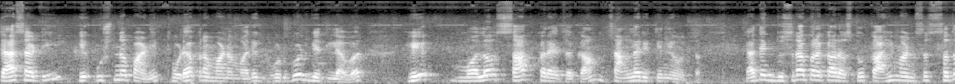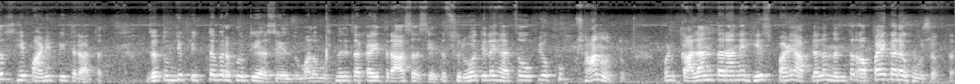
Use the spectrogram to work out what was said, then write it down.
त्यासाठी हे उष्ण पाणी थोड्या प्रमाणामध्ये घोटघोट घेतल्यावर हे मल साफ करायचं काम चांगल्या रीतीने होतं. यात एक दुसरा प्रकार असतो काही माणसं सतत हे पाणी पित राहतात. जर तुमची पित्त प्रकृती असेल तुम्हाला उष्णतेचा काही त्रास असेल तर सुरुवातीला ह्याचा उपयोग खूप छान होतो. पण कालांतराने हेच पाणी आपल्याला नंतर अपायकारक होऊ शकतं.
